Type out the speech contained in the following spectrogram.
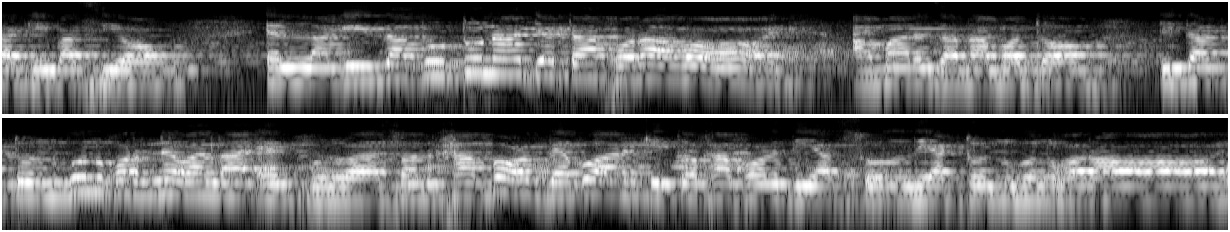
তাকি বাঁচিও। এর লাগি জাদু টুনা যেটা করা হয়, আমার জানা মতো ইটা টুনগুন করনেওয়ালা এক গুরু আসন খাপড় ব্যবহারকৃত খাপড় দিয়া চুল দিয়া টুনগুন করন।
